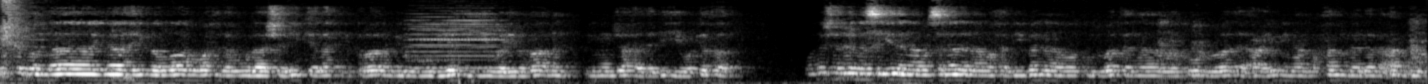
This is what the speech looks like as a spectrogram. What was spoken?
أشهد أن لا إله إلا الله وحده لا شريك له إقرارا بربوبيته وإرغاما لمن جحد به وكفر. ونشهد أن سيدنا وسندنا وحبيبنا وقدوتنا وقرة أعيننا محمدا عبده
